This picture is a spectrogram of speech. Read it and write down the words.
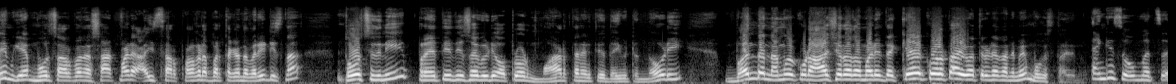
ನಿಮಗೆ ಮೂರು ಸಾವಿರ ರೂಪಾಯಿನ ಸ್ಟಾರ್ಟ್ ಮಾಡಿ ಐದು ಸಾವಿರ ರೂಪಾಯಿ ಒಳಗಡೆ ಬರ್ತಕ್ಕಂಥ ವೆರೈಟೀಸ್ನ ತೋರಿಸಿದ್ದೀನಿ ಪ್ರತಿ ದಿವಸ ವಿಡಿಯೋ ಅಪ್ಲೋಡ್ ಮಾಡ್ತಾನೆ ಇರ್ತೀವಿ. ದಯವಿಟ್ಟು ನೋಡಿ. ಬಂದು ನಮಗೂ ಕೂಡ ಆಶೀರ್ವಾದ ಮಾಡಿ ಅಂತ ಕೇಳ್ಕೊಳ್ತಾ ಇವತ್ತಿನ ವಿಡಿಯೋನ ನಿಮಗೆ ಮುಗಿಸ್ತಾ ಇದ್ದೀನಿ. Thank you so much sir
